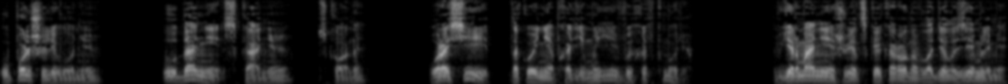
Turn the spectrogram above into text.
У Польши Ливонию, у Дании Сканию, Сконе, у России такой необходимый ей выход к морю. В Германии шведская корона владела землями,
